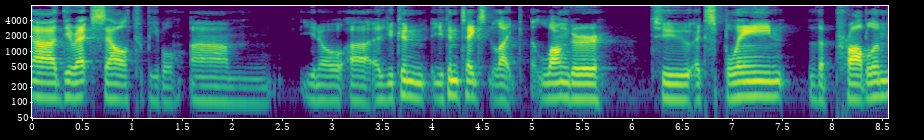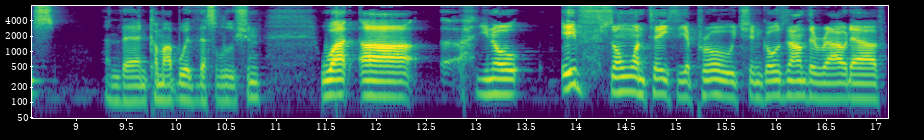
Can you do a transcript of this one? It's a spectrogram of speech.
uh, direct sell to people. Um, you know, uh, you can you can take like longer to explain the problems and then come up with the solution. What uh, you know, if someone takes the approach and goes down the route of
